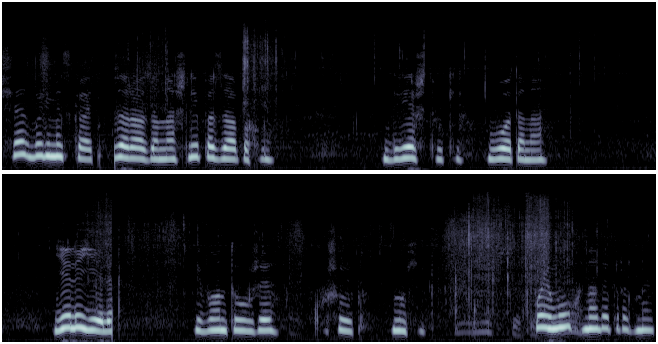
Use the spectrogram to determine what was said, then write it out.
Сейчас будем искать. За разом нашли по запаху. Две штуки. Вот она. Еле-еле. И вон то уже кушают мухи. Ой, мух надо прогнать.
